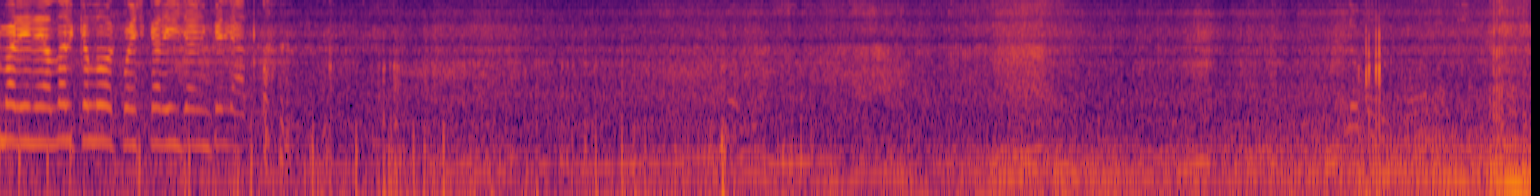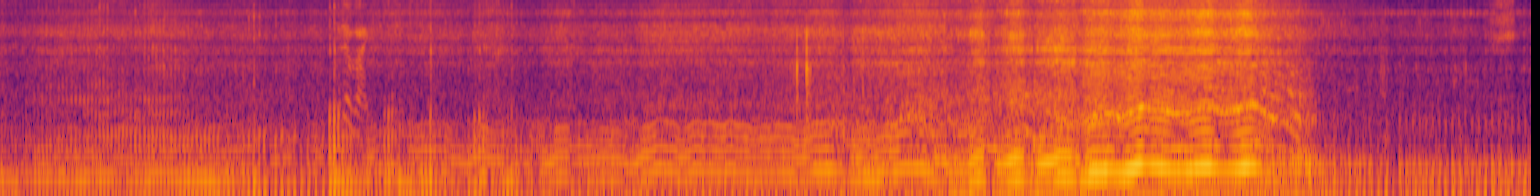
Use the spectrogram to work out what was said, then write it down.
Marinela, olha que louco com este cara aí já encarregado. Olha vai.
